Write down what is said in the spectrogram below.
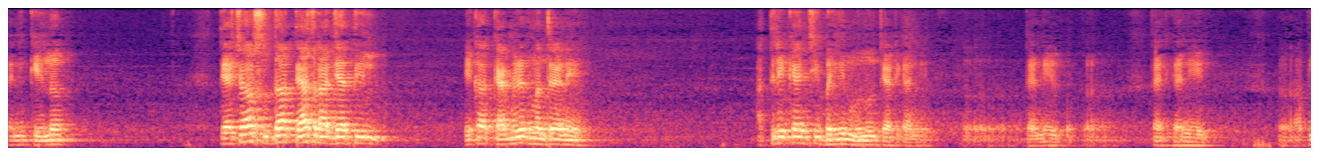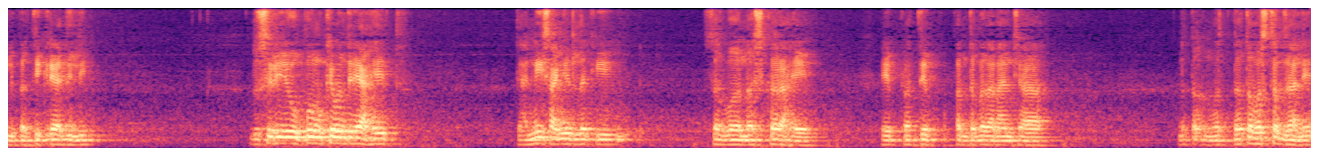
त्यांनी केलं. त्याच्यावर सुद्धा त्याच राज्यातील एका कॅबिनेट मंत्र्याने अतिरेक्यांची बहीण म्हणून त्या ठिकाणी त्यांनी त्या ठिकाणी आपली प्रतिक्रिया दिली. दुसरे जे उपमुख्यमंत्री आहेत त्यांनी सांगितलं की सर्व लष्कर आहे हे प्रत्येक पंतप्रधानांच्या नत नतमस्तक झाले.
